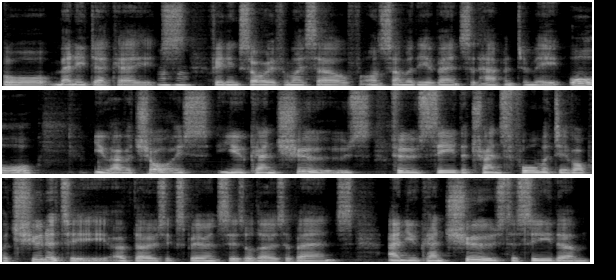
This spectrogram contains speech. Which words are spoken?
for many decades mm-hmm. feeling sorry for myself on some of the events that happened to me. Or you have a choice. You can choose to see the transformative opportunity of those experiences or those events. And you can choose to see them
